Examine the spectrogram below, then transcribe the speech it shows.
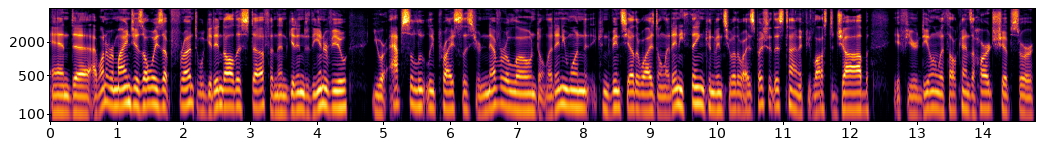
And uh, I want to remind you, as always, up front, we'll get into all this stuff and then get into the interview. You are absolutely priceless. You're never alone. Don't let anyone convince you otherwise. Don't let anything convince you otherwise, especially this time. If you lost a job, if you're dealing with all kinds of hardships or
